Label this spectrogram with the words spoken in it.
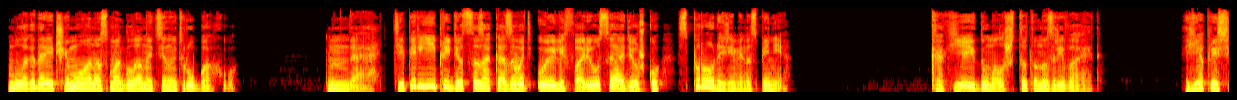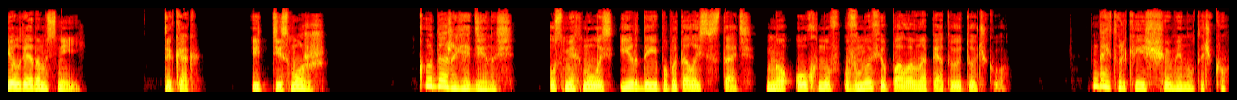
благодаря чему она смогла натянуть рубаху. Да, теперь ей придется заказывать у Элифариуса одежку с прорезями на спине. Как я и думал, что-то назревает. Я присел рядом с ней. «Ты как? Идти сможешь?» «Куда же я денусь?» Усмехнулась Ирда и попыталась встать, но, охнув, вновь упала на пятую точку. «Дай только еще минуточку».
